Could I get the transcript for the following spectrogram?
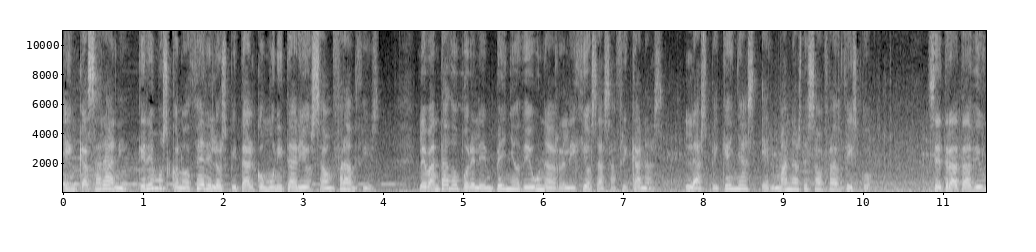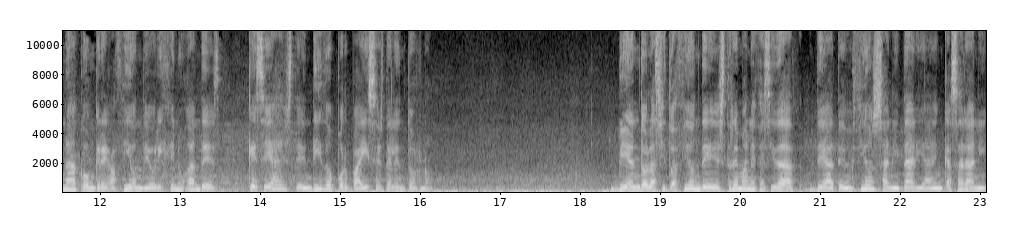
En Casarani queremos conocer el Hospital Comunitario San Francis, levantado por el empeño de unas religiosas africanas, las Pequeñas Hermanas de San Francisco. Se trata de una congregación de origen ugandés que se ha extendido por países del entorno. Viendo la situación de extrema necesidad de atención sanitaria en Casarani,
